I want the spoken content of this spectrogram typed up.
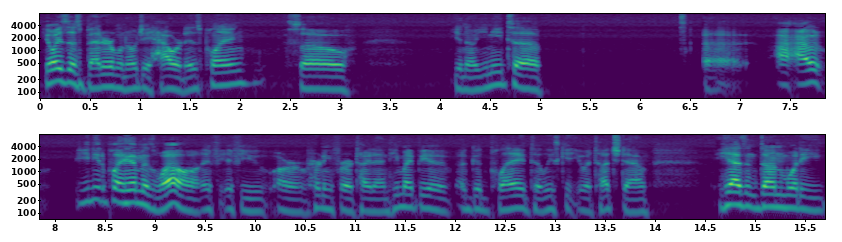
He always does better when OJ Howard is playing. So, you know, you need to uh, I, I you need to play him as well if if you are hurting for a tight end. He might be a, a good play to at least get you a touchdown. He hasn't done what he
